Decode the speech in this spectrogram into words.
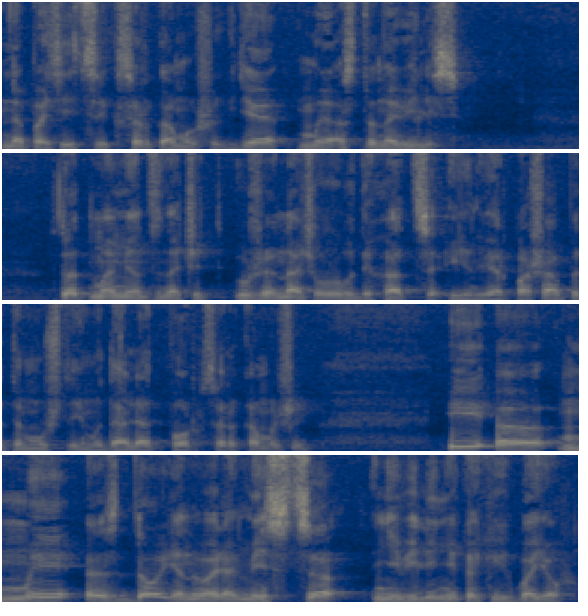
на позиции к Саркамуши, где мы остановились. В тот момент, значит, уже начал выдыхаться и Инвер Паша, потому что ему дали отпор в Сорокомыши. И э, мы до января месяца не вели никаких боев.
